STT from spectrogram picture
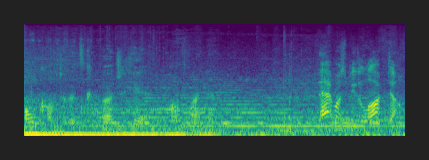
All conduits converge here, Pathfinder. That must be the lockdown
